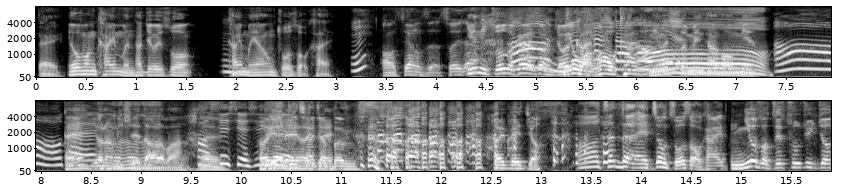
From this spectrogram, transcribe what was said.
对，右后方开门，他就会说开门要用左手开，哎，哦这样子，所以因为你左手开的时候，你就会往后看，你会顺便看后面，哦，OK，又让你学到了吧？好，谢谢谢谢，喝一杯 酒。啊，真的哎，这种左手开，你右手直接出去就，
